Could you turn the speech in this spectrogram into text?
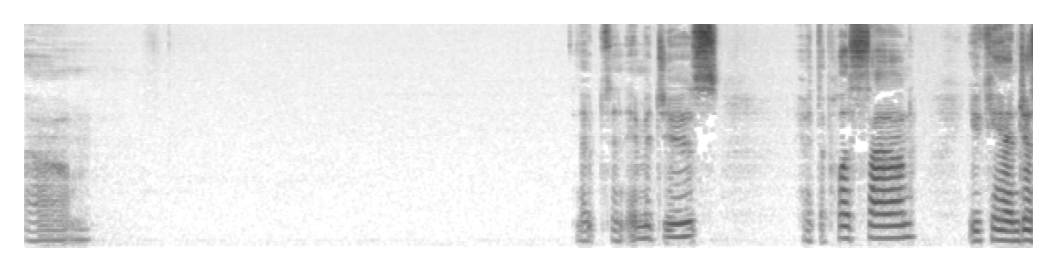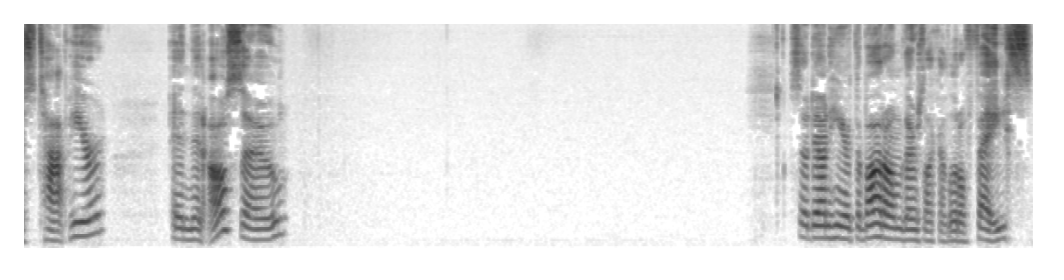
Um, notes and images. hit the plus sign. You can just type here. And then also, so down here at the bottom, there's like a little face.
